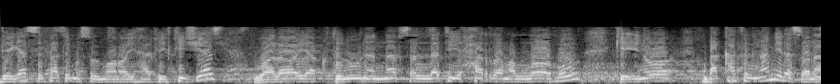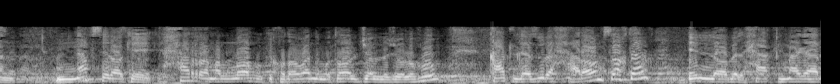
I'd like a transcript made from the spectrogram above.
دیگه صفت مسلمان حقیقی چی است ولا یقتلون النفس التي حرم الله که اینا به قتل نمی رسانند نفس را که حرم الله که خداوند متعال جل جلاله قتل از حرام ساخته الا بالحق مگر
